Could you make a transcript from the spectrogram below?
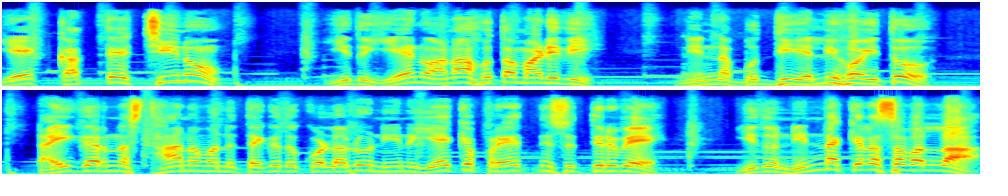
ಏ ಕತ್ತೆ ಚೀನು ಇದು ಏನು ಅನಾಹುತ ಮಾಡಿದಿ? ನಿನ್ನ ಬುದ್ಧಿ ಎಲ್ಲಿ ಹೋಯಿತು? ಟೈಗರ್ನ ಸ್ಥಾನವನ್ನು ತೆಗೆದುಕೊಳ್ಳಲು ನೀನು ಏಕೆ ಪ್ರಯತ್ನಿಸುತ್ತಿರುವೆ? ಇದು ನಿನ್ನ ಕೆಲಸವಲ್ಲ.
